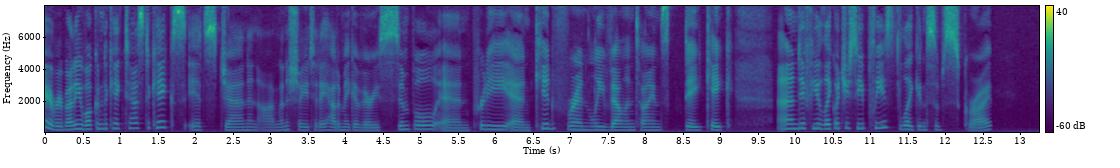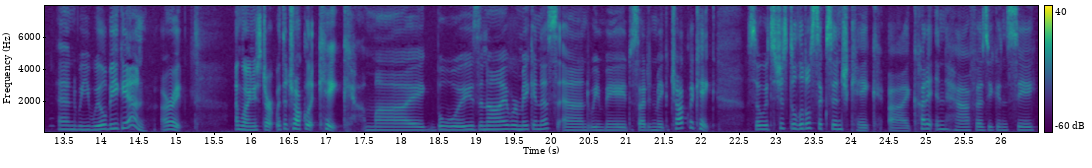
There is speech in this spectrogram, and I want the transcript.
Hi everybody, welcome to Caketastic Cakes. It's Jen and I'm going to show you today how to make a very simple and pretty and kid-friendly Valentine's Day cake. And if you like what you see, please like and subscribe. And we will begin. Alright, I'm going to start with the chocolate cake. My boys and I were making this and we made decided to make a chocolate cake. So it's just a little six inch cake. I cut it in half as you can see.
